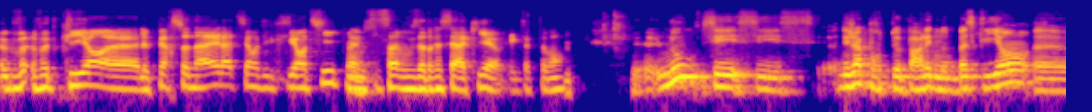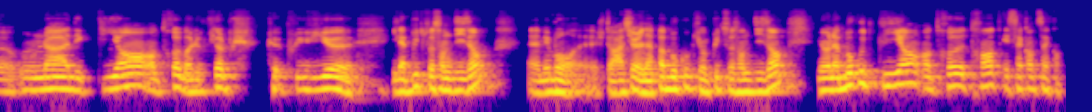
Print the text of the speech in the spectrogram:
Donc, vo- votre client, euh, le personnel, là, tu sais, on dit le client type, Ouais. ou ça, vous vous adressez à qui euh, exactement? Euh, Nous, c'est déjà pour te parler de notre base client, euh, on a des clients entre bah, le client le plus, le plus vieux, il a plus de 70 ans, mais bon, je te rassure, il n'y en a pas beaucoup qui ont plus de 70 ans, mais on a beaucoup de clients entre 30 et 55 ans.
